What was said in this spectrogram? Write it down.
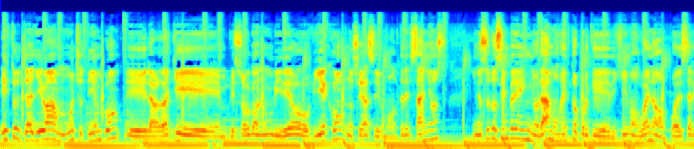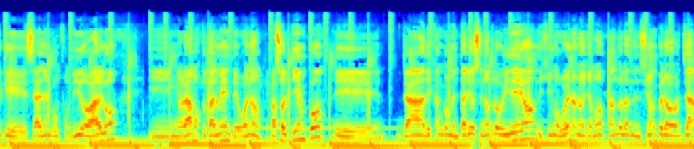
Esto ya lleva mucho tiempo. eh, la verdad que empezó con un video viejo, no sé, hace como tres años. Y nosotros siempre ignoramos esto porque dijimos, bueno, puede ser que se hayan confundido algo. Y ignoramos totalmente. Bueno, pasó el tiempo, eh, ya dejan comentarios en otro video. Dijimos, bueno, nos llamó tanto la atención, pero ya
